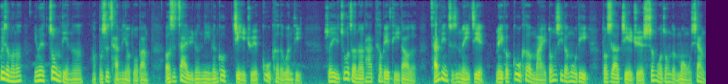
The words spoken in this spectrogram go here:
为什么呢？因为重点呢啊不是产品有多棒，而是在于呢你能够解决顾客的问题。所以作者呢，他特别提到的，产品只是媒介，每个顾客买东西的目的都是要解决生活中的某项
